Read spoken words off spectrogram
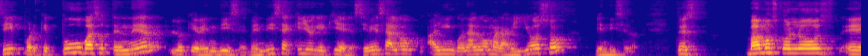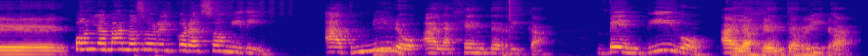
¿Sí? Porque tú vas a obtener lo que bendice. Bendice aquello que quieres. Si ves algo, alguien con algo maravilloso, bendícelo. Entonces, vamos con los... Eh, Pon la mano sobre el corazón y di, admiro a la gente rica, bendigo a, la, gente, rica.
